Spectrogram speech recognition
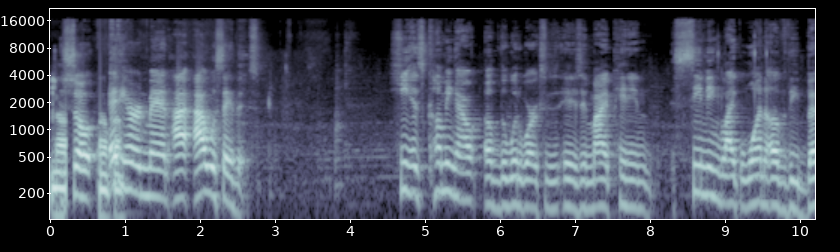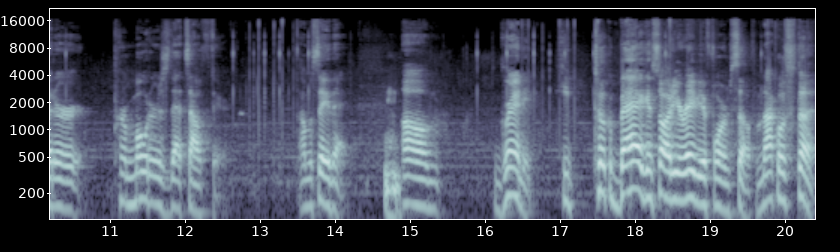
no, so no Eddie Hearn, man, I, I will say this. He is coming out of the woodworks is, is, in my opinion, seeming like one of the better promoters that's out there. I'm gonna say that. Mm-hmm. Um, granted, took a bag in Saudi Arabia for himself. I'm not gonna stunt.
